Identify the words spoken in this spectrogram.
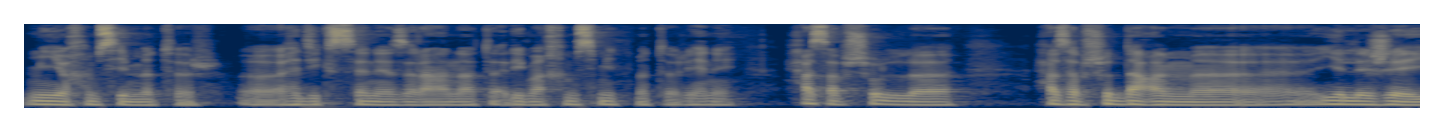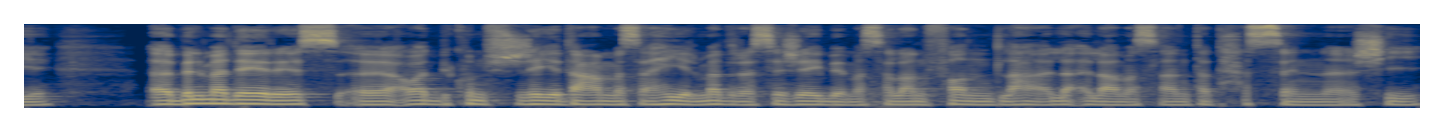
150 متر. هديك السنة زرعنا تقريبا 500 متر. يعني حسب شو حسب شو الدعم يلي جاي. آه، بالمدارس آه، أوقات بيكون في جاي دعم مثلا هي المدرسة جايبة مثلا فند لها مثلا تتحسن شيء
